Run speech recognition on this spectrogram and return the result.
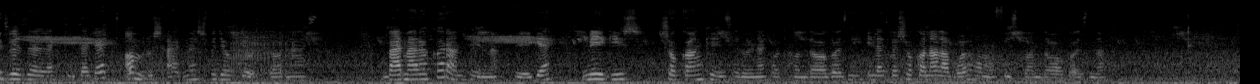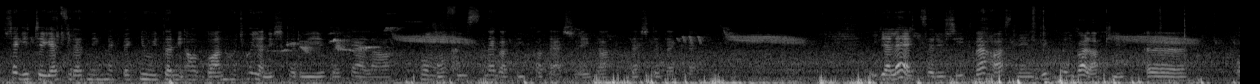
Üdvözöllek titeket, Ambrus Ágnes vagyok, gyógytornász. Bár már a karanténnak vége, mégis sokan kényszerülnek otthon dolgozni, illetve sokan alapból home office-ban dolgoznak. Segítséget szeretnénk nektek nyújtani abban, hogy hogyan is kerüljétek el a home office negatív hatásait a testetekre. Ugye leegyszerűsítve, ha azt nézzük, hogy valaki ö,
